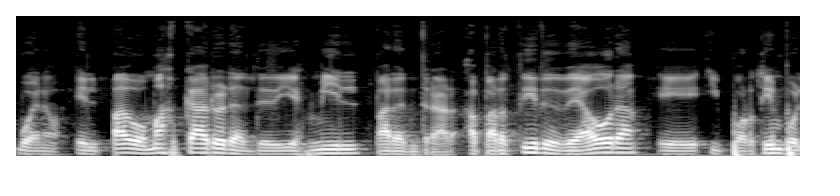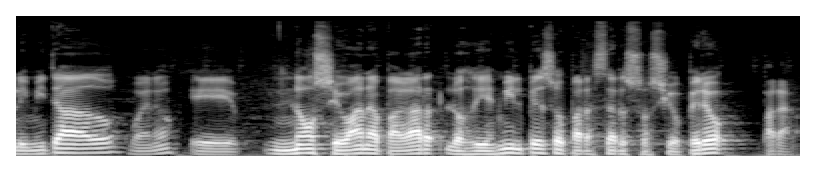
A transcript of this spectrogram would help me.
bueno, el pago más caro era el de 10 mil para entrar. A partir de ahora eh, y por tiempo limitado, bueno, eh, no se van a pagar los 10 mil pesos para ser socio. Pero para,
